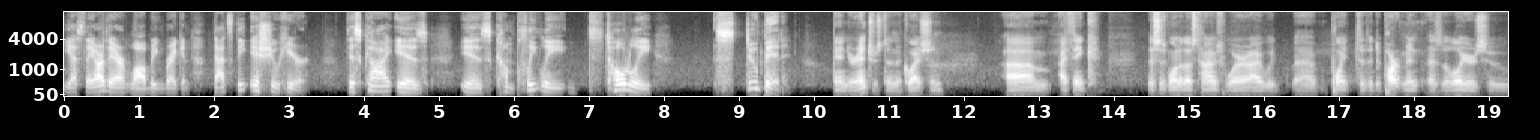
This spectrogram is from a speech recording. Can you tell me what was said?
Yes, they are there, law being breaking. That's the issue here. This guy is is completely totally stupid. and your interest in the question, um, I think this is one of those times where I would uh, point to the department as the lawyers who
